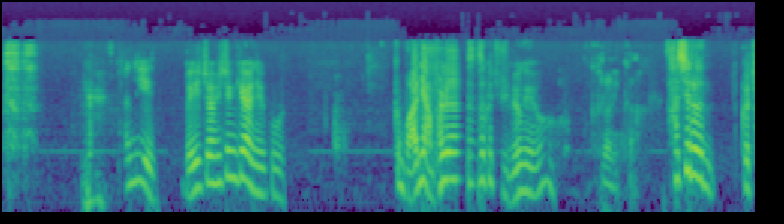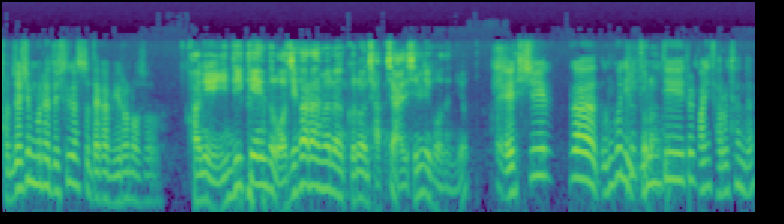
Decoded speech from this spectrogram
아니 메이저 해진 게 아니고 그 많이 안 팔려서 그 유명해요. 그러니까. 사실은 그 전자신문에도 실렸어 내가 밀어넣어서. 아니 인디 게임들 어지간하면은 그런 잡지 안 실리거든요. 엣지가 은근히 그렇더라고. 인디를 많이 다룰 텐데.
